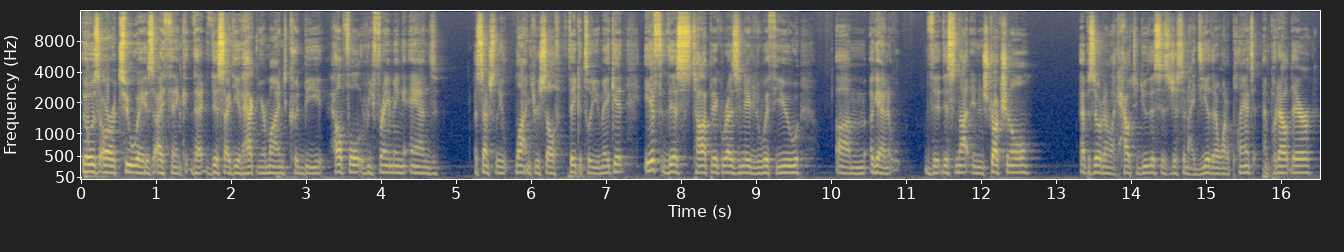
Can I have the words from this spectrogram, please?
those are two ways I think that this idea of hacking your mind could be helpful, reframing and essentially lying to yourself, fake it till you make it. If this topic resonated with you, um, again, th- this is not an instructional episode on like how to do this is just an idea that I want to plant and put out there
